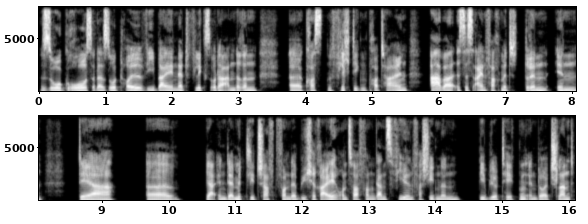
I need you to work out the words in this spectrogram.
so groß oder so toll wie bei Netflix oder anderen äh, kostenpflichtigen Portalen, aber es ist einfach mit drin in der äh, ja in der Mitgliedschaft von der Bücherei und zwar von ganz vielen verschiedenen Bibliotheken in Deutschland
